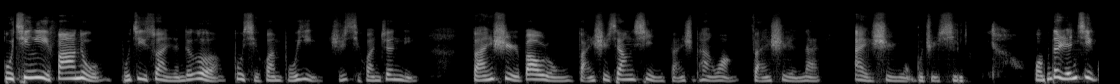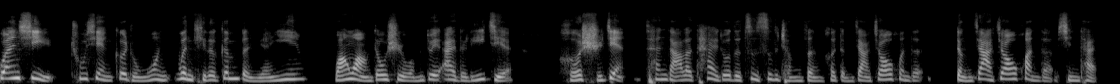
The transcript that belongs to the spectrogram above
不轻易发怒，不计算人的恶，不喜欢不义，只喜欢真理。凡事包容，凡事相信，凡事盼望，凡事忍耐。爱是永不止息。我们的人际关系出现各种问问题的根本原因，往往都是我们对爱的理解和实践掺杂了太多的自私的成分和等价交换的等价交换的心态。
